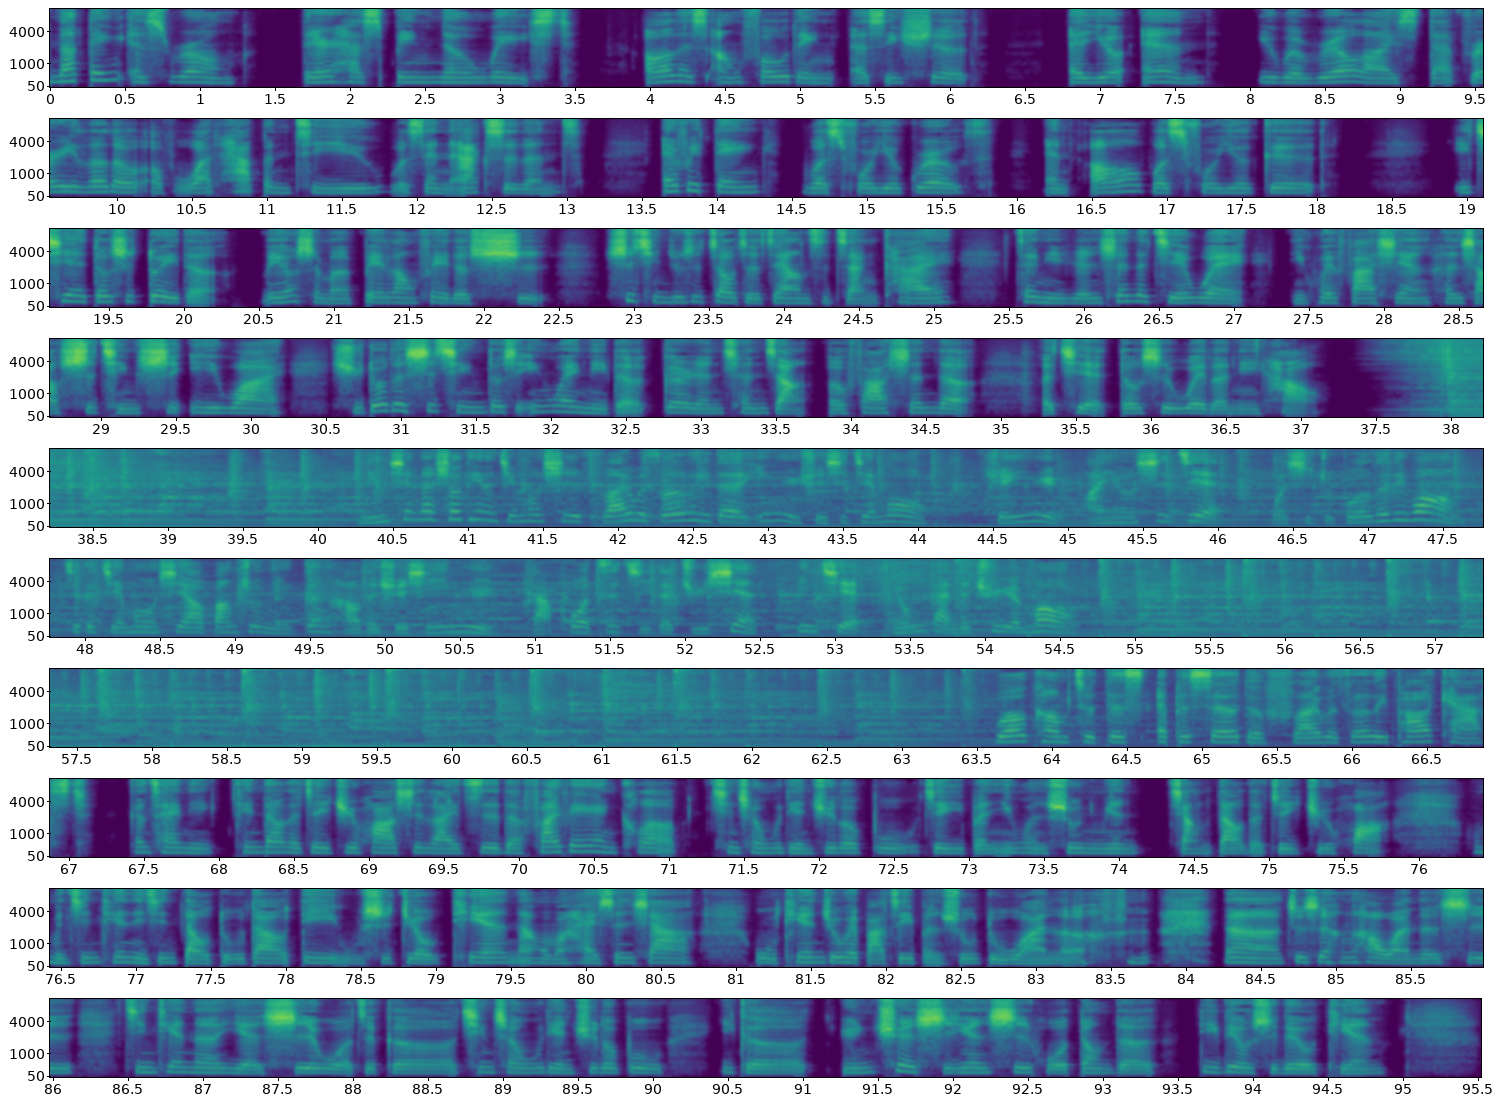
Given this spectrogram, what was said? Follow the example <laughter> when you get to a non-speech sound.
Nothing is wrong. There has been no waste. All is unfolding as it should. At your end, you will realize that very little of what happened to you was an accident. Everything was for your growth, and all was for your good. 一切都是对的，没有什么被浪费的事。事情就是照着这样子展开，在你人生的结尾， 你会发现很少事情是意外，许多的事情都是因为你的个人成长而发生的，而且都是为了你好。您现在收听的节目是《Fly with Lily》的英语学习节目，学英语环游世界。我是主播 Lily Wong。这个节目是要帮助你更好的学习英语，打破自己的局限，并且勇敢的去圆梦。Welcome to this episode of Fly with Lily podcast. 刚才你听到的这句话是来自的 Five A.M. Club 清晨五点俱乐部这一本英文书里面讲到的这句话。我们今天已经导读到第五十九天，那我们还剩下五天就会把这一本书读完了。<laughs> 那就是很好玩的是，今天呢也是我这个清晨五点俱乐部一个云雀实验室活动的第六十六天。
